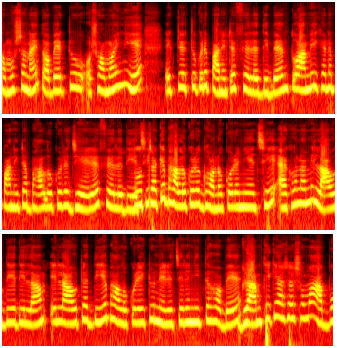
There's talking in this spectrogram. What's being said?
সমস্যা নাই, তবে একটু সময় নিয়ে একটু একটু করে পানিটা ফেলে দিবেন। তো আমি এখানে পানিটা ভালো করে ঝেড়ে ফেলে দিয়েছি। দুধটাকে ভালো করে ঘন করে নিয়েছি। এখন আমি লাউ দিয়ে দিলাম। এই লাউটা দিয়ে ভালো করে একটু নেড়ে চেড়ে নিতে হবে। গ্রাম থেকে আসার সময় আব্বু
